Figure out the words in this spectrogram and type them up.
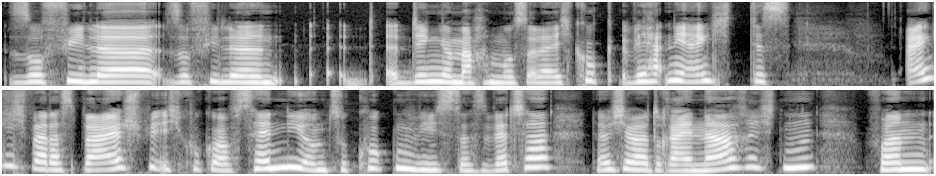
so viele, so viele äh, Dinge machen muss. Oder ich gucke, wir hatten ja eigentlich das, eigentlich war das Beispiel, ich gucke aufs Handy, um zu gucken, wie ist das Wetter. Da habe ich aber drei Nachrichten von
